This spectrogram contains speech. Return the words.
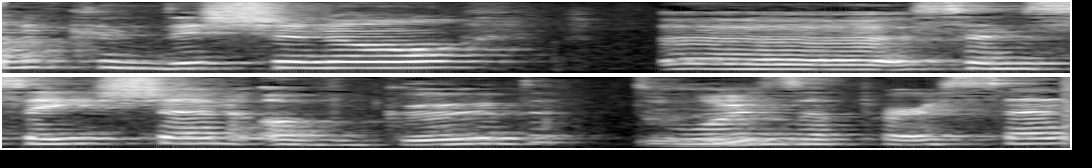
unconditional uh, sensation of good towards a person.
